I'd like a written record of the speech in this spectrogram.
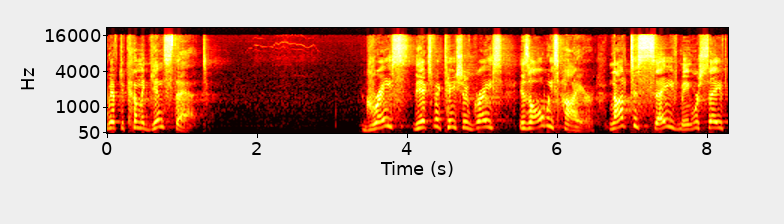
we have to come against that. Grace, the expectation of grace is always higher. Not to save me, we're saved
